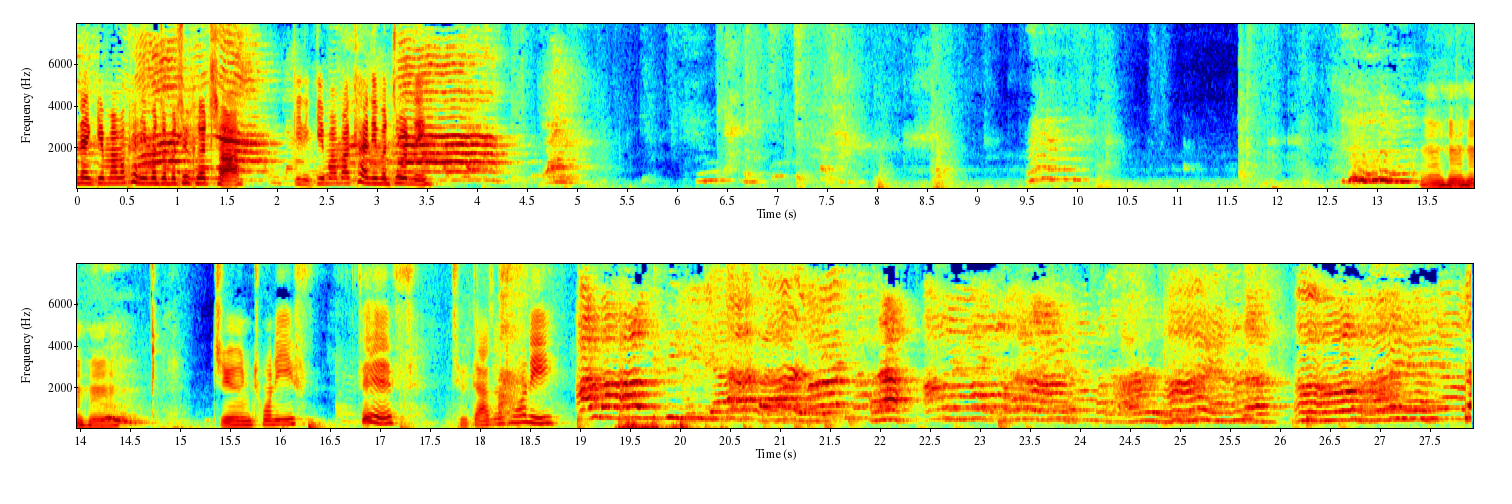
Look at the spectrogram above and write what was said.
来，给妈妈看你们怎么去喝茶。给给妈妈看你们做的。嗯哼哼哼。June twenty fifth, two thousand twenty.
